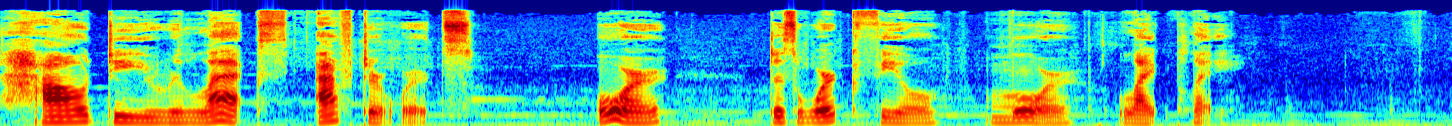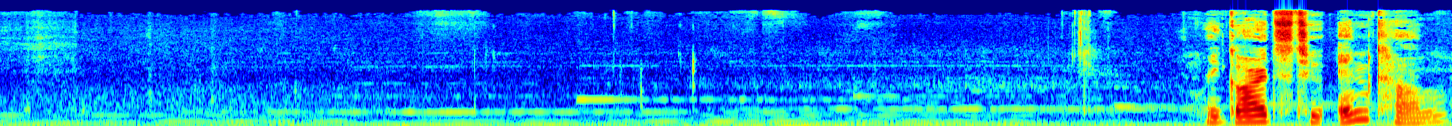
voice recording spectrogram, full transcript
How do you relax afterwards? Or does work feel more like play? Regards to income,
